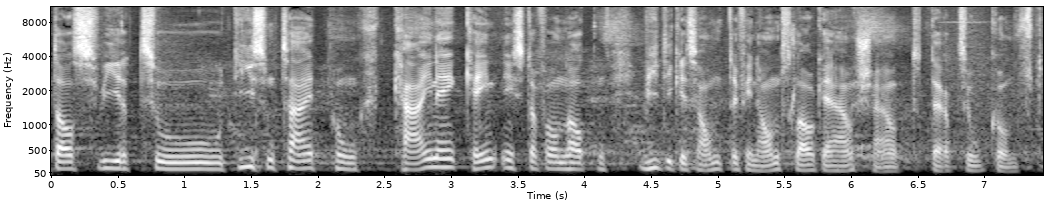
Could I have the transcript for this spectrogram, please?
dass wir zu diesem Zeitpunkt keine Kenntnis davon hatten, wie die gesamte Finanzlage ausschaut der Zukunft.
